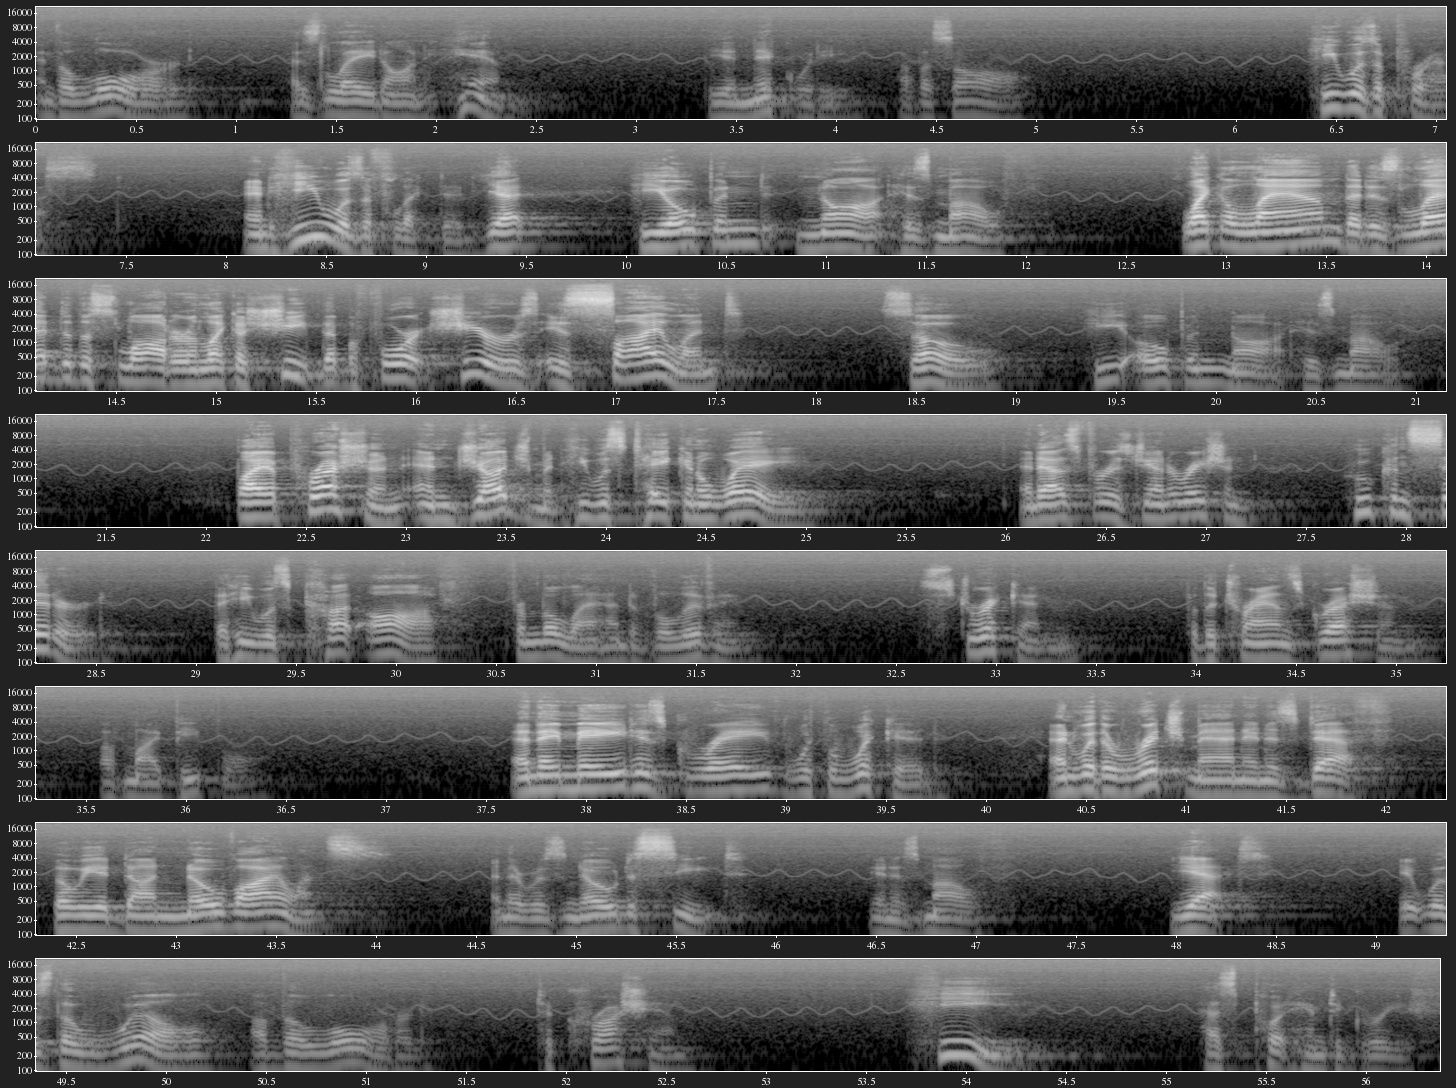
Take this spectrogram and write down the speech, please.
and the Lord has laid on him the iniquity of us all. He was oppressed, and he was afflicted, yet he opened not his mouth. Like a lamb that is led to the slaughter, and like a sheep that before its shearers is silent, so he opened not his mouth. By oppression and judgment he was taken away. And as for his generation, who considered that he was cut off from the land of the living, stricken for the transgression of my people. And they made his grave with the wicked and with a rich man in his death, though he had done no violence, and there was no deceit in his mouth. Yet it was the will of the Lord to crush him. He has put him to grief.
